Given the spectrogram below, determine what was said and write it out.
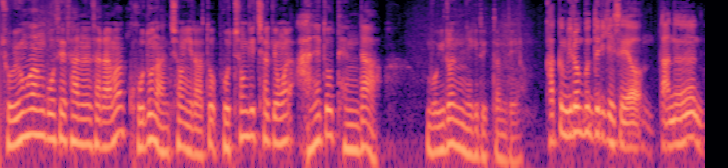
조용한 곳에 사는 사람은 고도 난청이라도 보청기 착용을 안 해도 된다. 뭐 이런 얘기도 있던데요. 가끔 이런 분들이 계세요. 나는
